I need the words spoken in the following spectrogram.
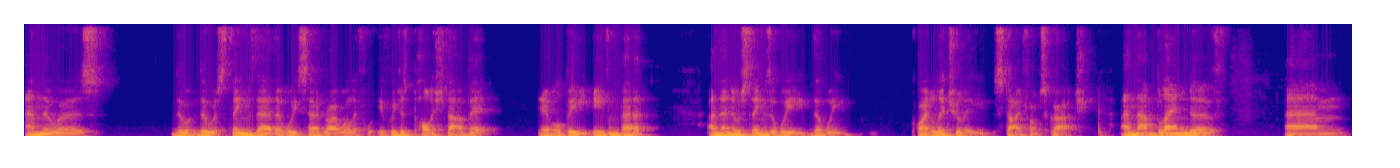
and there was there, there was things there that we said right well if, if we just polish that a bit it'll be even better and then there was things that we that we quite literally started from scratch and that blend of um,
